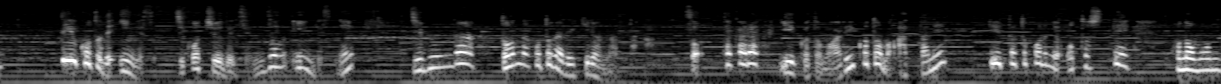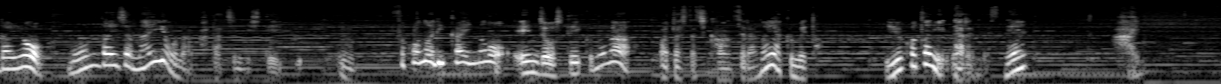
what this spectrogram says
っていうことでいいんです。自己中で全然いいんですね。自分がどんなことができるようになったか。そう。だから、いいことも悪いこともあったねって言ったところに落として、この問題を問題じゃないような形にしていく。うん。そこの理解の援助をしていくのが私たちカウンセラーの役目ということになるんですね。はい。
